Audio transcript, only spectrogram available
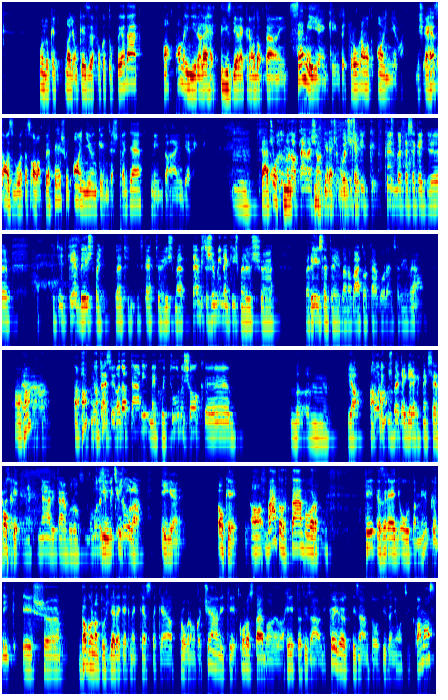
Mondok egy nagyon kézzelfogható példát, a, amennyire lehet tíz gyerekre adaptálni személyenként egy programot, annyira. És ehhez az volt az alapvetés, hogy annyi önkéntes legyen, mint a hány gyerek. Mm. Tehát ott adaptálása, gyerek bocsi, csak így közben teszek egy, egy, egy kérdést, vagy lehet, hogy kettő is, mert nem biztos, hogy mindenki ismerős részleteiben a bátortábor rendszerével. Aha. Aha. Mondtál ezt, hogy adaptálni, meg hogy turnusok, Ja, krónikus beteg gyerekeknek szervezett okay. nyári táborok. Mondd egy picit róla. Igen. Oké. Okay. A Bátor tábor 2001 óta működik, és daganatos gyerekeknek kezdtek el programokat csinálni, két korosztályban, ez a 7-től 13-ig kölyök, 13-tól 18-ig kamasz.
